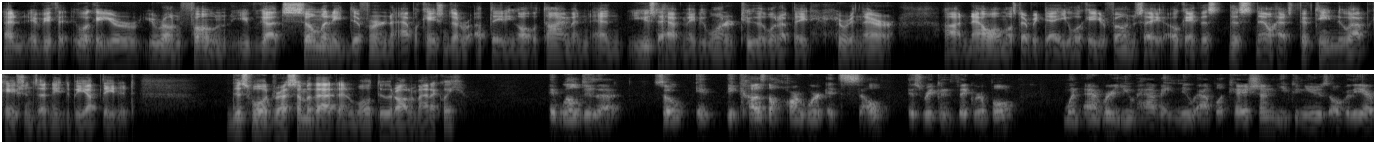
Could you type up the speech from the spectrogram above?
And if you th- look at your, your own phone, you've got so many different applications that are updating all the time, and, and you used to have maybe one or two that would update here and there. Uh, now, almost every day, you look at your phone and say, okay, this, this now has 15 new applications that need to be updated. This will address some of that and will do it automatically? It will do that. So, it, because the hardware itself is reconfigurable, whenever you have a new application, you can use over-the-air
